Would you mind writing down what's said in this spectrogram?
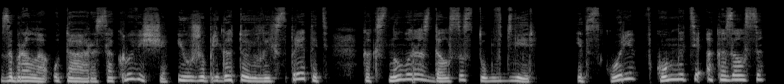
Забрала у Таары сокровища и уже приготовила их спрятать, как снова раздался стук в дверь. И вскоре в комнате оказался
